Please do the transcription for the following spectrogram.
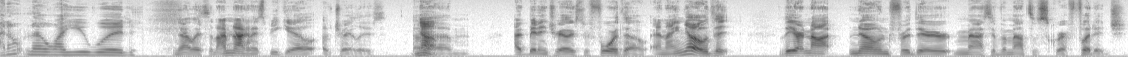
I don't know why you would. Now listen, I'm not going to speak ill of trailers. No. Um, I've been in trailers before though, and I know that they are not known for their massive amounts of square footage.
